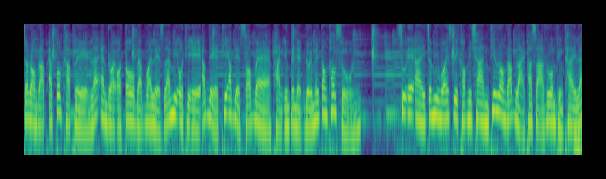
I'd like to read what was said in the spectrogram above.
จะรองรับ Apple CarPlay และ Android Auto แบบ Wireless และมี OTA อัปเดตที่อัปเดตซอฟต์แวร์ผ่านอินเทอร์เน็ตโดยไม่ต้องเข้าศูนย์สู AI จะมี Voice Recognition ที่รองรับหลายภาษารวมถึงไทย และ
